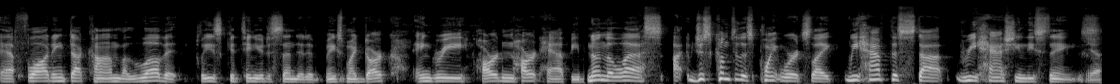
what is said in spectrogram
at flawedinc.com. I love it. Please continue to send it. It makes my dark, angry, hardened heart happy. Nonetheless, I've just come to this point where it's like we have to stop rehashing these things. Yeah.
